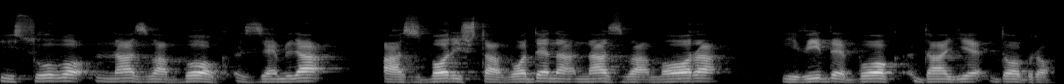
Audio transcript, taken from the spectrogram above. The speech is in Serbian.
и суво назва Бог земља, а зборишта водена назва мора, и виде Бог да је добро.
